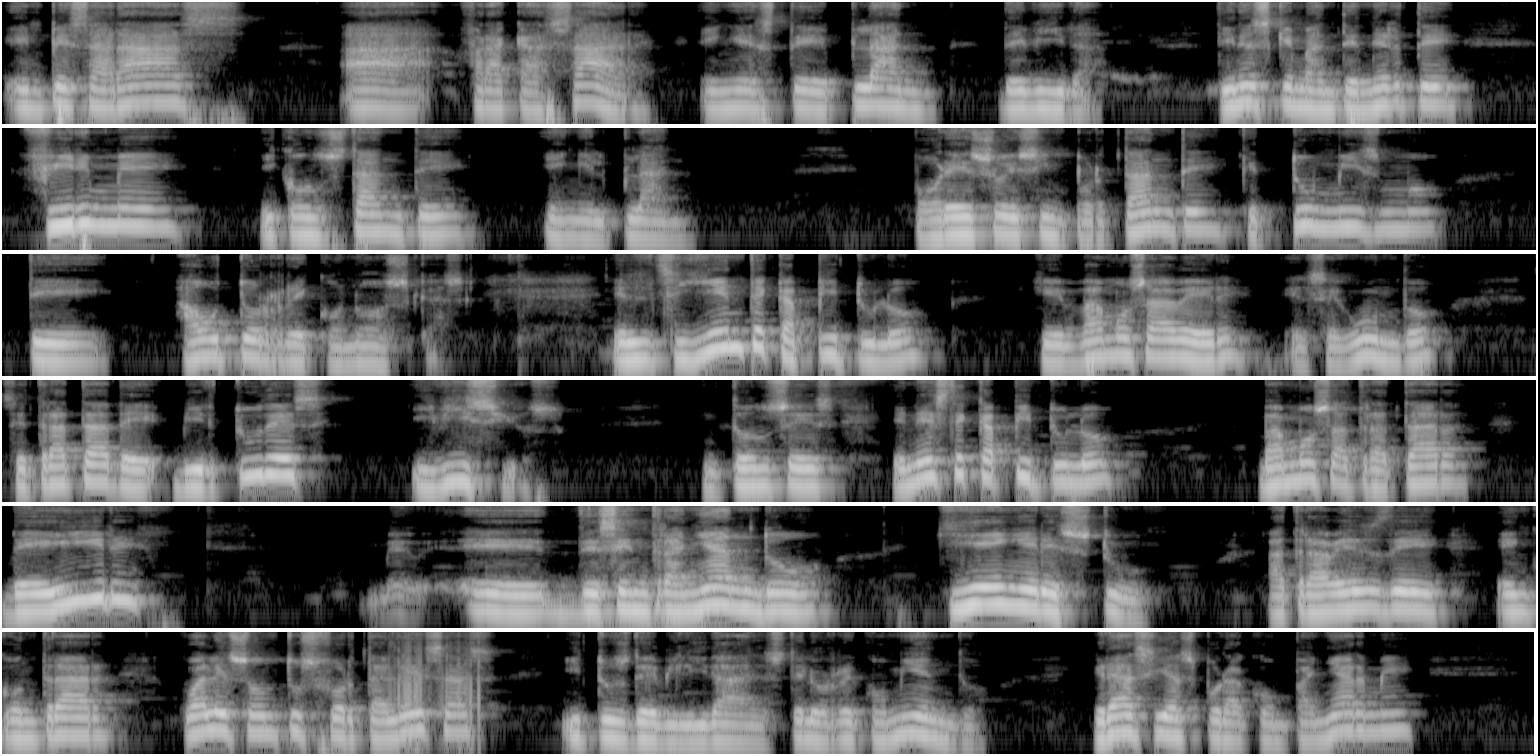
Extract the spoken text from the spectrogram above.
empezarás a fracasar en este plan de vida. Tienes que mantenerte firme y constante en el plan. Por eso es importante que tú mismo te autorreconozcas. El siguiente capítulo que vamos a ver, el segundo, se trata de virtudes y vicios. Entonces, en este capítulo vamos a tratar de ir eh, desentrañando quién eres tú a través de encontrar cuáles son tus fortalezas y tus debilidades. Te lo recomiendo. Gracias por acompañarme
